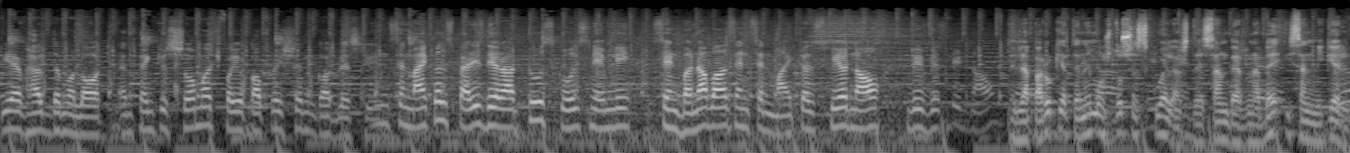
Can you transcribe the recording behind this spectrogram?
We have helped them a lot, and thank you so much for your cooperation. God bless you. In St. Michael's Parish, there are two schools, namely St. Barnabas and St. Michael's. Here now, we visited now. En la parroquia tenemos dos escuelas de San Bernabé y San Miguel.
